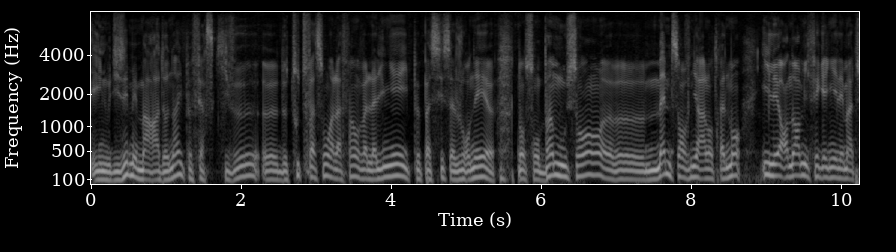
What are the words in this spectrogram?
Et il nous disait, mais Maradona, il peut faire ce qu'il veut. Euh, de toute façon, à la fin, on va l'aligner. Il peut passer sa journée euh, dans son bain moussant, euh, même sans venir à l'entraînement. Il est hors norme, il fait gagner les matchs.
